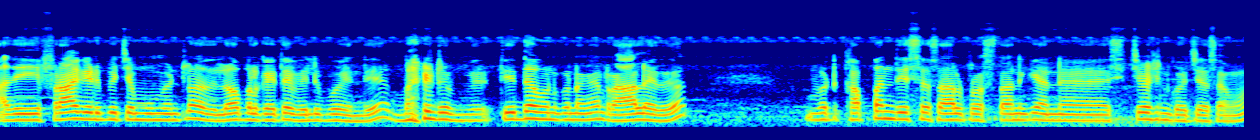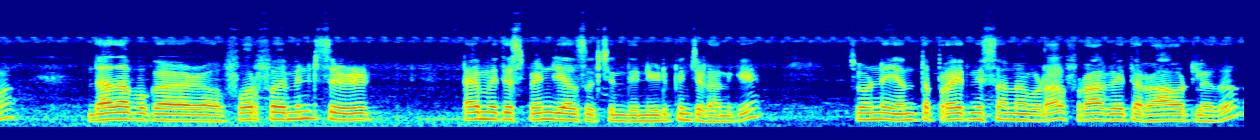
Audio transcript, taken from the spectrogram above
అది ఫ్రాగ్ ఇడిపించే మూమెంట్లో అది లోపలికైతే వెళ్ళిపోయింది. బయట తీద్దాం అనుకున్నా కానీ రాలేదు. బట్ కప్పని తీస్తే చాలు ప్రస్తుతానికి అనే సిచ్యువేషన్కి వచ్చేసాము. దాదాపు ఒక ఫోర్ ఫైవ్ మినిట్స్ టైం అయితే స్పెండ్ చేయాల్సి వచ్చింది దీన్ని ఇడిపించడానికి. చూడండి ఎంత ప్రయత్నిస్తున్నా కూడా ఫ్రాగ్ అయితే రావట్లేదు.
